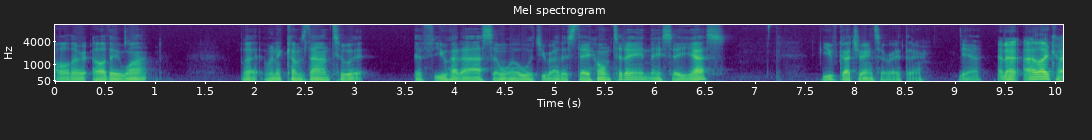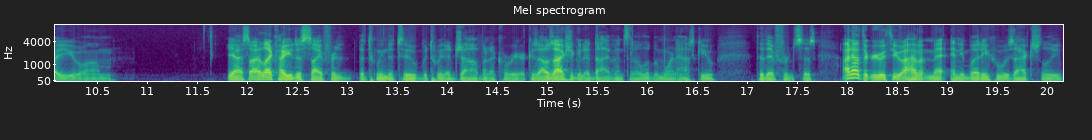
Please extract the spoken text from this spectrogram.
all they all they want, but when it comes down to it, if you had asked them, "Well, would you rather stay home today?" and they say yes, you've got your answer right there. Yeah. And I, I like how you, um, yeah, so I like how you deciphered between the two, between a job and a career, because I was actually going to dive into it a little bit more and ask you the differences. I'd have to agree with you. I haven't met anybody who was actually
